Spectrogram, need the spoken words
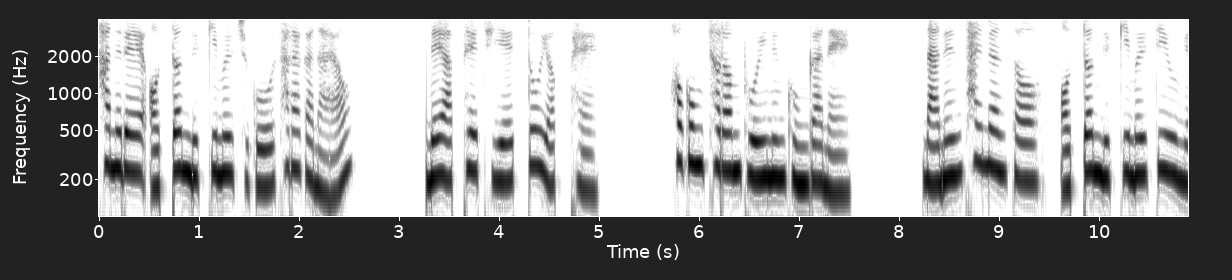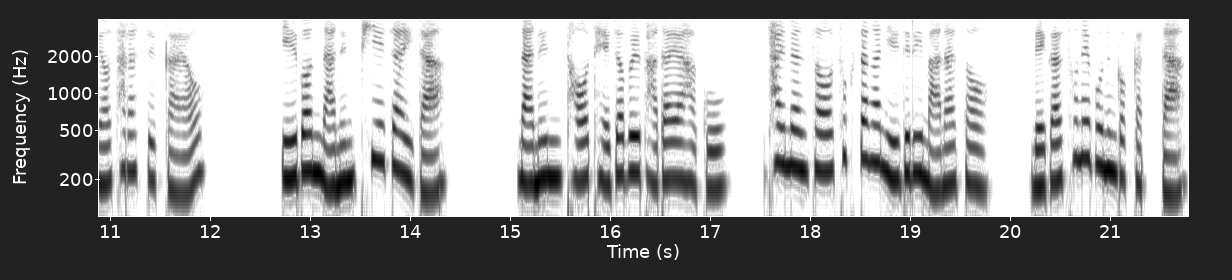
하늘에 어떤 느낌을 주고 살아가나요? 내 앞에 뒤에 또 옆에 허공처럼 보이는 공간에 나는 살면서 어떤 느낌을 띄우며 살았을까요? 1번 나는 피해자이다. 나는 더 대접을 받아야 하고 살면서 속상한 일들이 많아서 내가 손해보는 것 같다.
